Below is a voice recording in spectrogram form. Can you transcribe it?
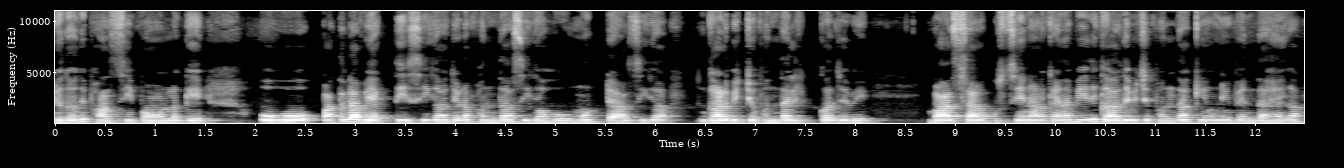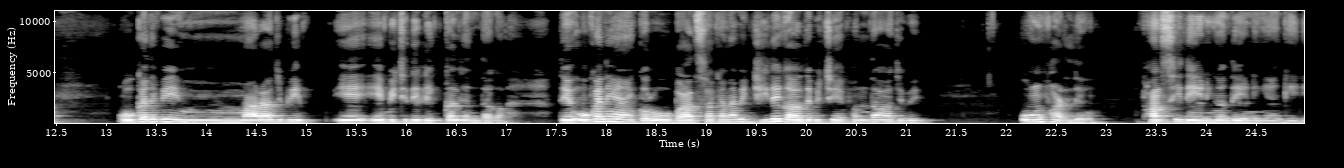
ਜਦੋਂ ਉਹਦੇ ਫਾਂਸੀ ਪਾਉਣ ਲੱਗੇ, ਉਹ ਪਤਲਾ ਵਿਅਕਤੀ ਸੀਗਾ, ਜਿਹੜਾ ਫੰਦਾ ਸੀਗਾ, ਉਹ ਮੋਟਾ ਸੀਗਾ, ਗਲ ਵਿੱਚੋਂ ਫੰਦਾ ਨਿਕਲ ਜਾਵੇ। ਬਾਦਸ਼ਾਹ ਗੁੱਸੇ ਨਾਲ ਕਹਿੰਦਾ ਵੀ ਇਹਦੇ ਗਲ ਦੇ ਵਿੱਚ ਫੰਦਾ ਕਿਉਂ ਨਹੀਂ ਪੈਂਦਾ ਹੈਗਾ? ਉਹ ਕਹਿੰਦੇ ਵੀ, ਮਹਾਰਾਜ ਵੀ ਇਹ ਇਹ ਵਿੱਚ ਦੀ ਨਿਕਲ ਜਾਂਦਾ ਗਾ। ਅਤੇ ਉਹ ਕਹਿੰਦੇ ਐਂ ਕਰੋ, ਬਾਦਸ਼ਾਹ ਕਹਿੰਦਾ ਵੀ ਜਿਹਦੇ ਗਲ ਦੇ ਵਿੱਚ ਇਹ ਫੰਦਾ ਆ ਜਾਵੇ, ਉਹਨੂੰ ਫੜ ਲਿਓ। ਫਾਂਸੀ ਦੇਣੀ ਓ ਦੇਣੀ ਹੈਗੀ।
